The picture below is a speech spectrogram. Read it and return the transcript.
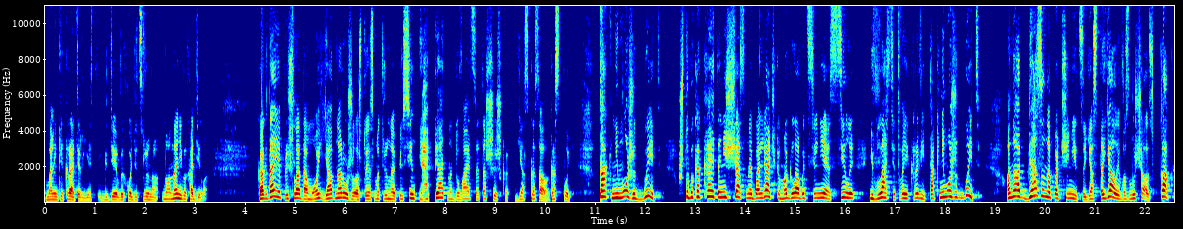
маленький кратер есть, где выходит слюна, но она не выходила. Когда я пришла домой, я обнаружила, что я смотрю на апельсин, и опять надувается эта шишка. Я сказала, Господь, так не может быть чтобы какая-то несчастная болячка могла быть сильнее силы и власти твоей крови. Так не может быть. Она обязана подчиниться. Я стояла и возмущалась. Как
